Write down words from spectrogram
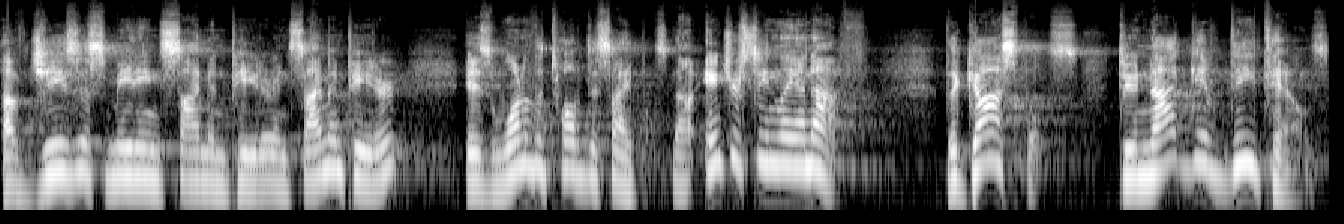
of Jesus meeting Simon Peter. And Simon Peter is one of the 12 disciples. Now, interestingly enough, the Gospels do not give details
